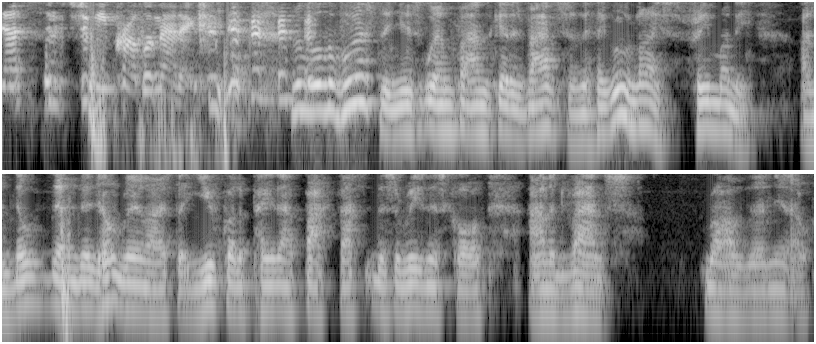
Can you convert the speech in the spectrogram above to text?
that should be problematic. well, the worst thing is when bands get advances and they think, "Oh, nice, free money," and don't, then they don't realize that you've got to pay that back. That's there's a reason it's called an advance, rather than you know,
